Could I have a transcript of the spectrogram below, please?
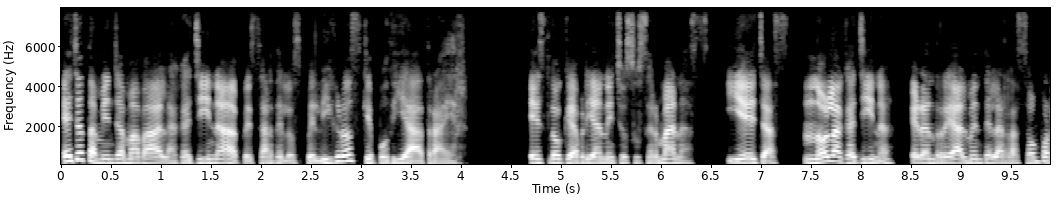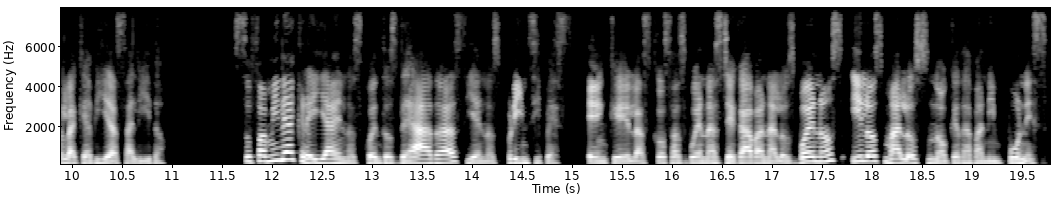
Ella también llamaba a la gallina a pesar de los peligros que podía atraer. Es lo que habrían hecho sus hermanas, y ellas, no la gallina, eran realmente la razón por la que había salido. Su familia creía en los cuentos de hadas y en los príncipes, en que las cosas buenas llegaban a los buenos y los malos no quedaban impunes.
